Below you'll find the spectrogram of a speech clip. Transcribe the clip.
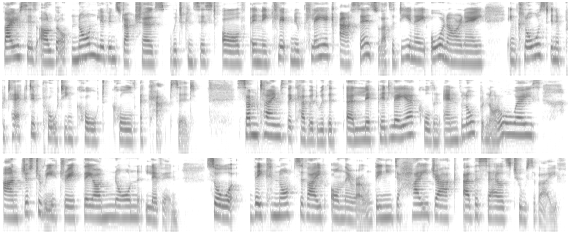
viruses are non living structures which consist of a nucleic acid, so that's a DNA or an RNA, enclosed in a protective protein coat called a capsid. Sometimes they're covered with a, a lipid layer called an envelope, but not always. And just to reiterate, they are non living. So they cannot survive on their own. They need to hijack other cells to survive.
